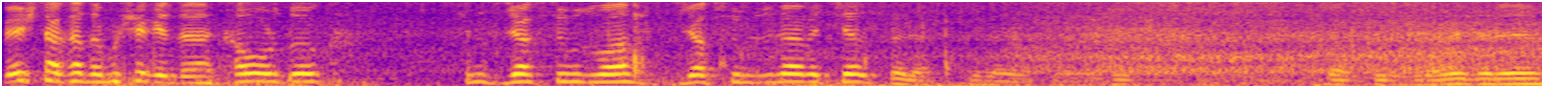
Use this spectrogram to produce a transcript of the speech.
Beş dakikada bu şekilde kavurduk. Şimdi sıcak suyumuz var. Sıcak suyumuzu ilave edeceğiz. Böyle. Sıcak suyumuzu ilave edelim.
